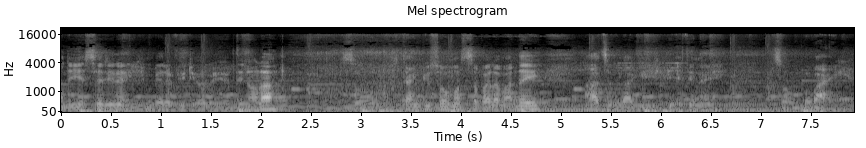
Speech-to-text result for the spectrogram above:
अनि यसरी नै मेरो भिडियोहरू हेरिदिनु होला so thank you so much सबैलाई भन्दै आजको लागि यति नै। सो बाई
